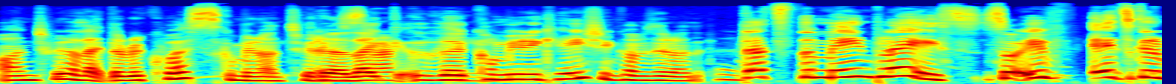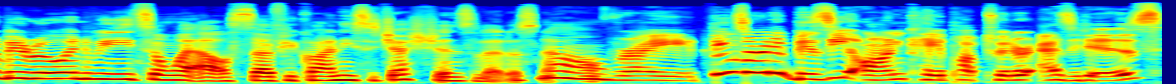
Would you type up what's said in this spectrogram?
on Twitter. Like the requests come in on Twitter. Like the communication comes in on. That's the main place. So if it's gonna be ruined, we need somewhere else. So if you got any suggestions, let us know. Right. Things are already busy on K-pop Twitter as it is,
